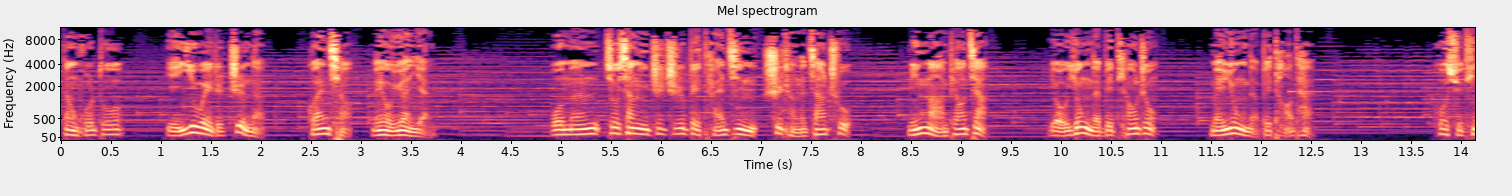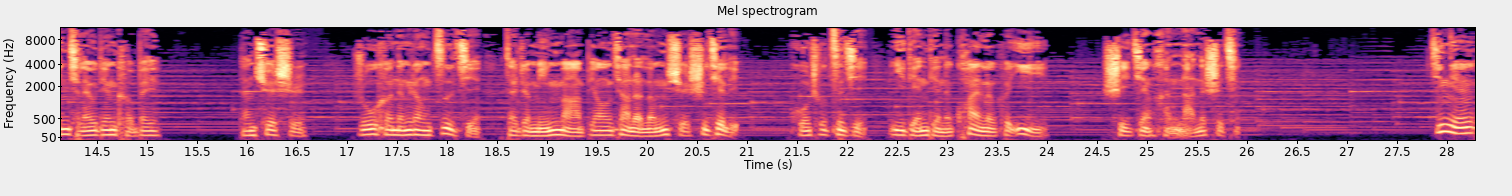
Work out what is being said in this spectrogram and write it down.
干活多，也意味着稚嫩、乖巧，没有怨言。我们就像一只只被抬进市场的家畜，明码标价，有用的被挑中，没用的被淘汰。或许听起来有点可悲，但确实，如何能让自己在这明码标价的冷血世界里，活出自己一点点的快乐和意义，是一件很难的事情。今年，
